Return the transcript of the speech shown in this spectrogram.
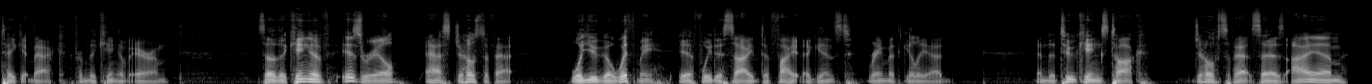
take it back from the king of Aram? So the king of Israel asked Jehoshaphat, Will you go with me if we decide to fight against Ramoth Gilead? And the two kings talk. Jehoshaphat says, I am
